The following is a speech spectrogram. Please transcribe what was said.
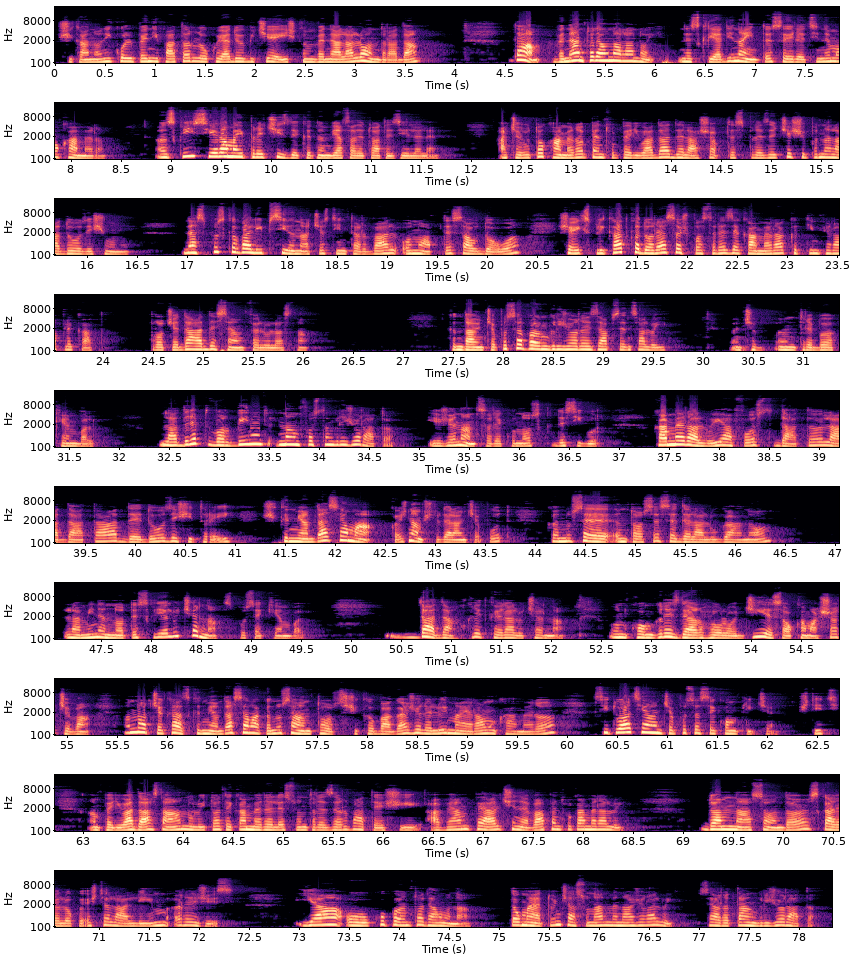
Și canonicul Penny Fatter locuia de obicei aici când venea la Londra, da? Da, venea întotdeauna la noi. Ne scria dinainte să-i reținem o cameră. În scris era mai precis decât în viața de toate zilele. A cerut o cameră pentru perioada de la 17 și până la 21. Ne-a spus că va lipsi în acest interval o noapte sau două și a explicat că dorea să-și păstreze camera cât timp era plecat. Proceda adesea în felul ăsta. Când a început să vă îngrijoreze absența lui? Înce- întrebă Campbell. La drept vorbind, n-am fost îngrijorată. E jenant să recunosc, desigur. Camera lui a fost dată la data de 23 și când mi-am dat seama, căci n-am știut de la început, că nu se întorsese de la Lugano, la mine în note scrie Lucerna, spuse Campbell. Da, da, cred că era Lucerna. Un congres de arheologie sau cam așa ceva. În orice caz, când mi-am dat seama că nu s-a întors și că bagajele lui mai erau în cameră, situația a început să se complice. Știți, în perioada asta anului toate camerele sunt rezervate și aveam pe altcineva pentru camera lui. Doamna Saunders, care locuiește la Lim Regis. Ea o ocupă întotdeauna. Tocmai atunci a sunat menajera lui. Se arăta îngrijorată.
